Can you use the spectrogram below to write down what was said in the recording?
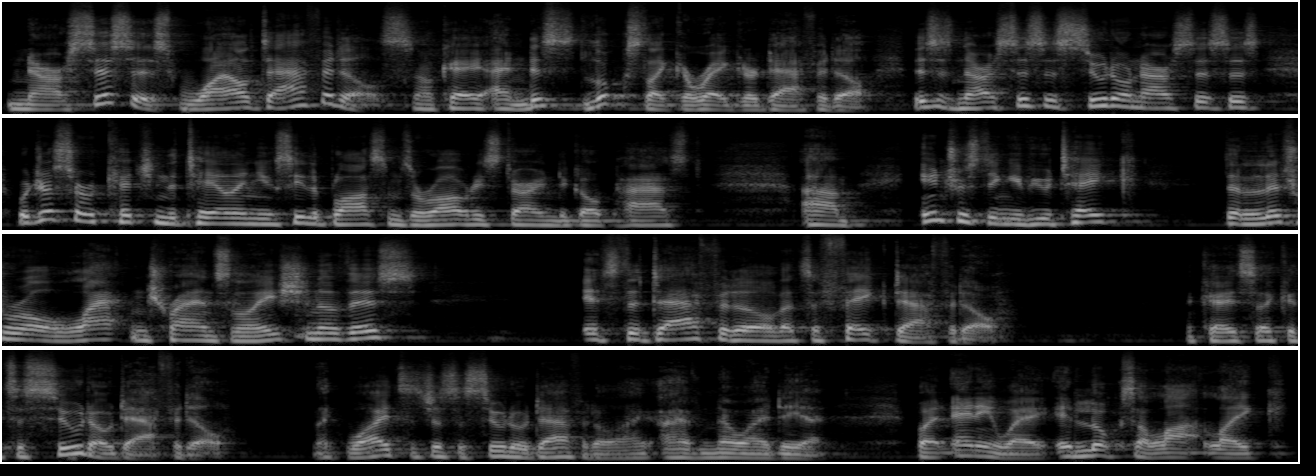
Narcissus, wild daffodils. Okay. And this looks like a regular daffodil. This is Narcissus, pseudo Narcissus. We're just sort of catching the tail end. You see the blossoms are already starting to go past. Um, interesting. If you take the literal Latin translation of this, it's the daffodil that's a fake daffodil. Okay. It's like it's a pseudo daffodil. Like why it's just a pseudo daffodil, I, I have no idea. But anyway, it looks a lot like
